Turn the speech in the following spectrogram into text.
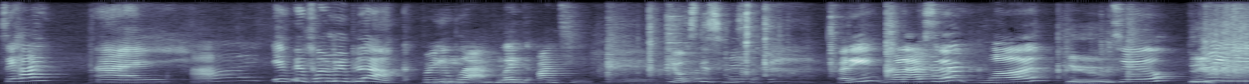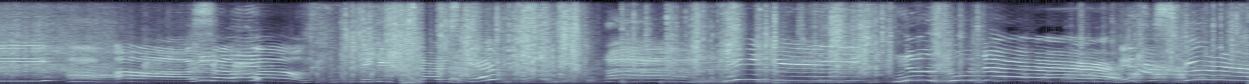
Say hi. I. Hi. If, if for me black. For you, black. Like Auntie. He always gives himself. Ready? You want an accident? One, Two, two, three. three. Oh, so close. KK just got his gift. KK. No scooter! It's a scooter.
